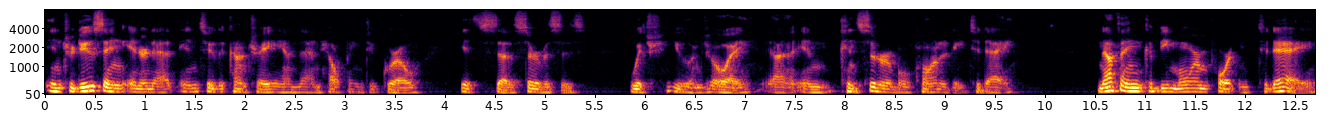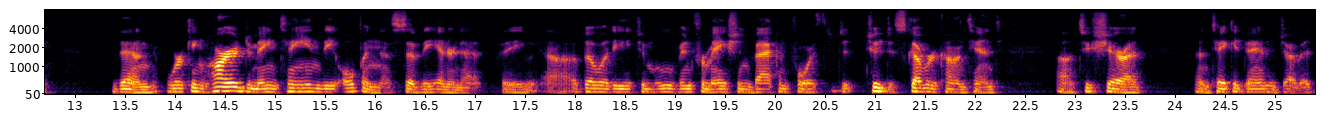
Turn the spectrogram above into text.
introducing internet into the country and then helping to grow its uh, services, which you enjoy uh, in considerable quantity today. Nothing could be more important today than working hard to maintain the openness of the internet, the uh, ability to move information back and forth, to, to discover content, uh, to share it, and take advantage of it.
